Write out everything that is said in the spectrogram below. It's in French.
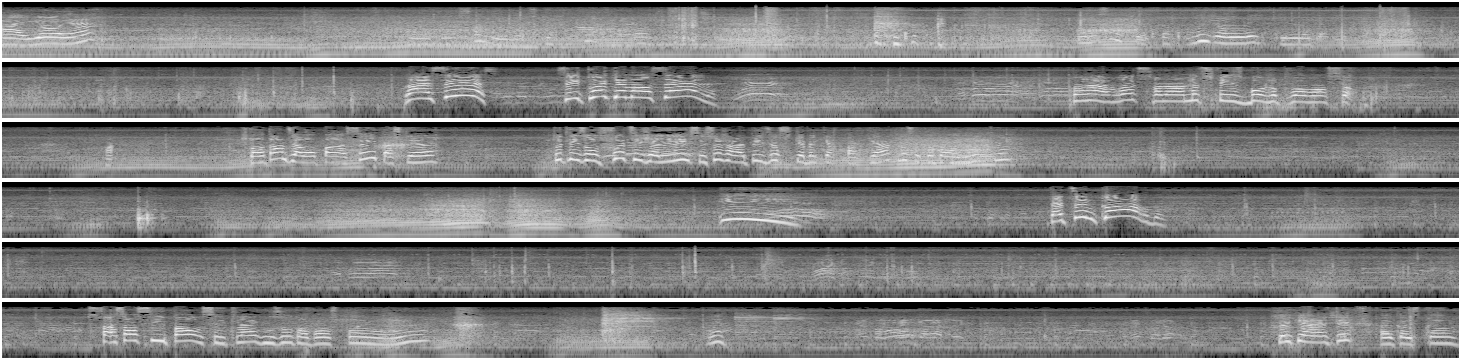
Aïe, aïe, hein? Oui, je l'ai, il l'a gardé. Francis! C'est toi qui as mon sel! Pas grave, Rox, tu vas en mettre sur Facebook, je vais pouvoir voir ça. Je suis contente d'y avoir pensé parce que toutes les autres fois, tu sais, je l'ai. C'est ça, j'aurais pu dire sur Québec Carte par 4. Là, c'est quoi ton là? T'as-tu une corde? Toute façon, s'il passe, c'est clair que nous autres, on passe pas anyway. Hein? Quoi qui a arraché? Un coil spring.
